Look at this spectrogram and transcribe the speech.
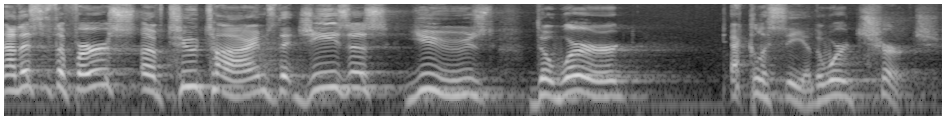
Now, this is the first of two times that Jesus used the word ecclesia, the word church.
